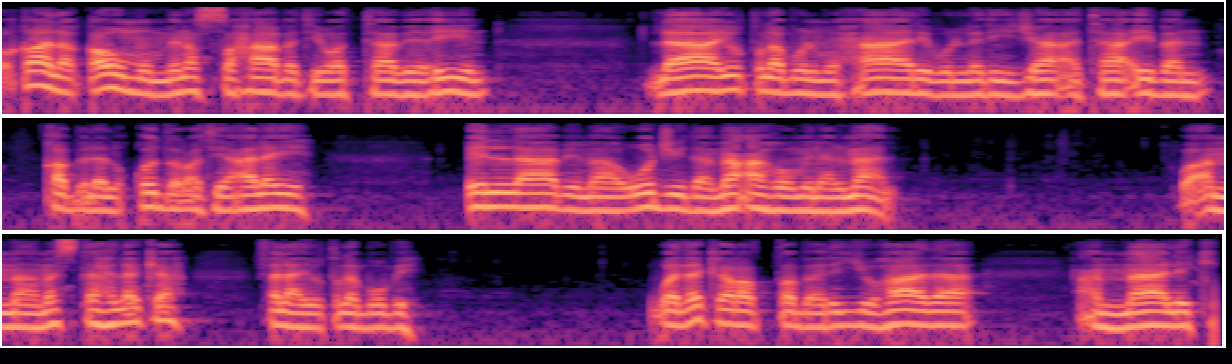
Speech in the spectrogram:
وقال قوم من الصحابة والتابعين لا يطلب المحارب الذي جاء تائبا قبل القدرة عليه إلا بما وجد معه من المال. وأما ما استهلكه فلا يطلب به. وذكر الطبري هذا عن مالك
